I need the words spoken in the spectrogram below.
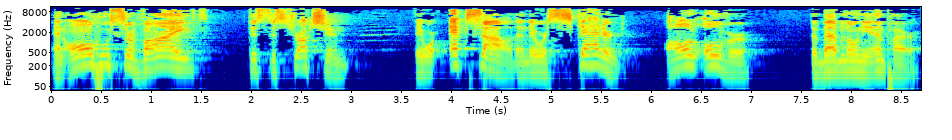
And all who survived this destruction, they were exiled and they were scattered all over the Babylonian Empire.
